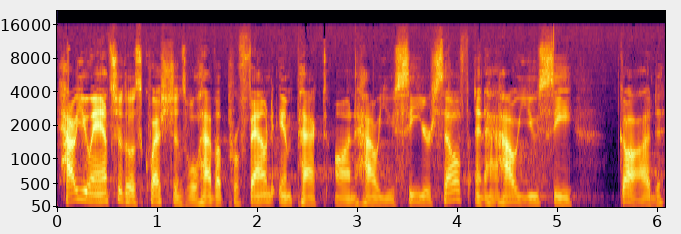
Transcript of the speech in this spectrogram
How you answer those questions will have a profound impact on how you see yourself and how you see God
